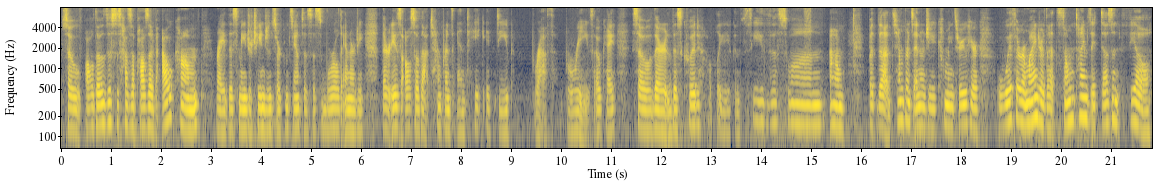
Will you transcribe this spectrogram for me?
So although this is, has a positive outcome, right, this major change in circumstances, this world energy, there is also that temperance and take a deep breath breathe okay so there this could hopefully you can see this one um but the temperance energy coming through here with a reminder that sometimes it doesn't feel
